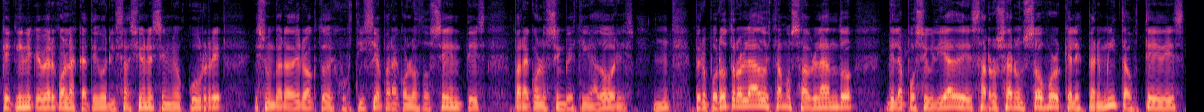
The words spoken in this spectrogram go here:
que tiene que ver con las categorizaciones, se me ocurre, es un verdadero acto de justicia para con los docentes, para con los investigadores. Pero por otro lado, estamos hablando de la posibilidad de desarrollar un software que les permita a ustedes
